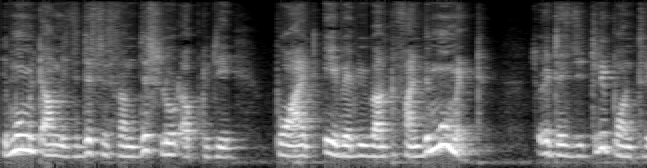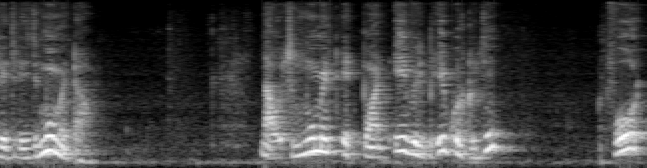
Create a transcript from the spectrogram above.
The moment arm is the distance from this load up to the point A where we want to find the moment. So it is the 3.33 is the moment arm. Now its moment at point A will be equal to the 4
